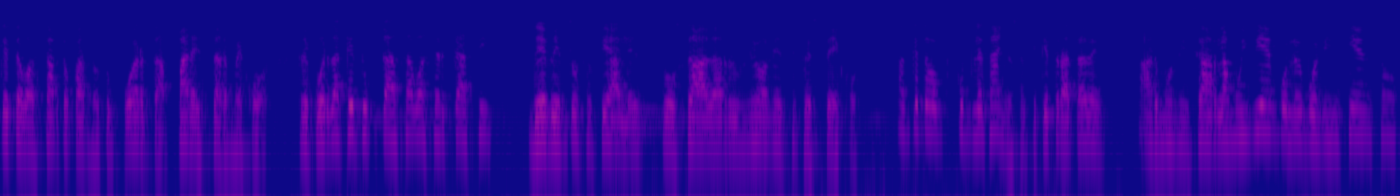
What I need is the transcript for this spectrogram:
que te va a estar tocando tu puerta para estar mejor. Recuerda que tu casa va a ser casi de eventos sociales, posadas, reuniones y festejos. más que todo que años, así que trata de armonizarla muy bien, ponle buen incienso,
